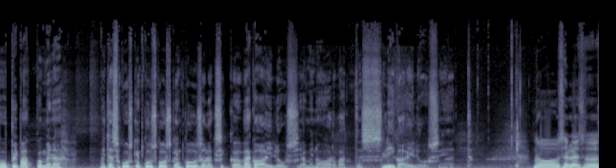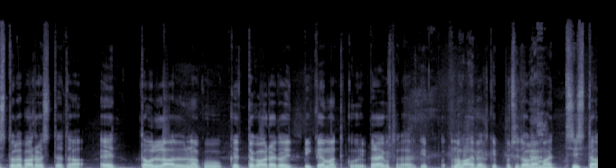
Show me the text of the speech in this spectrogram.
huupi pakkumine, ma ei tea, see kuuskümmend kuus, kuuskümmend kuus oleks ikka väga ilus ja minu arvates liiga ilus, nii et. no selles osas tuleb arvestada, et tollal nagu kettakaared olid pikemad kui praegusel ajal kipp-, no vahepeal kippusid olema, et siis ta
